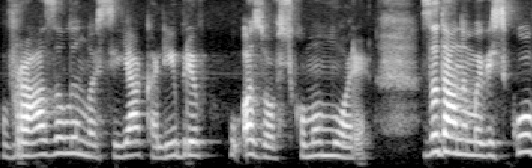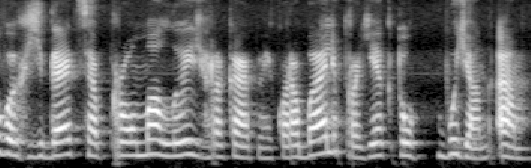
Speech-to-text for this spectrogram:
вразили носія калібрів у Азовському морі. За даними військових, йдеться про малий ракетний корабель проєкту Буян М.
